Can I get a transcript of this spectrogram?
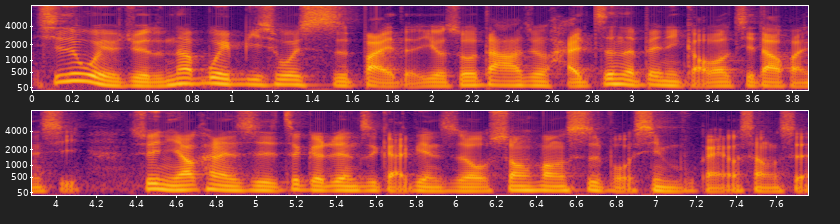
其实我也觉得那未必是会失败的，有时候大家就还真的被你搞到皆大欢喜。所以你要看的是这个认知改变之后，双方是否幸福感要上升，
